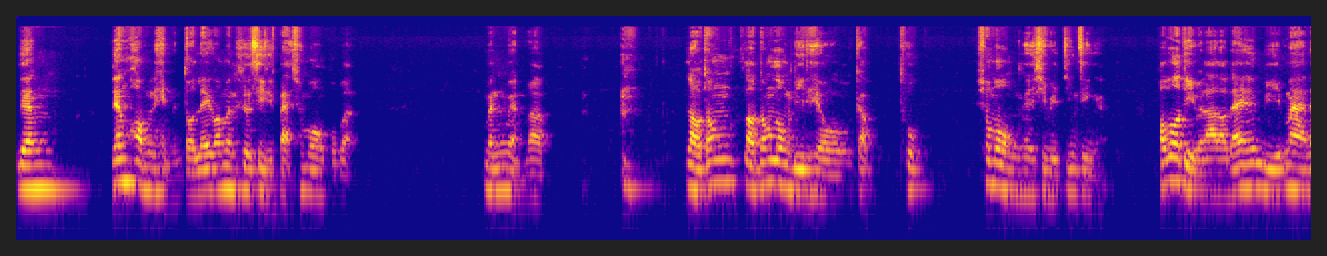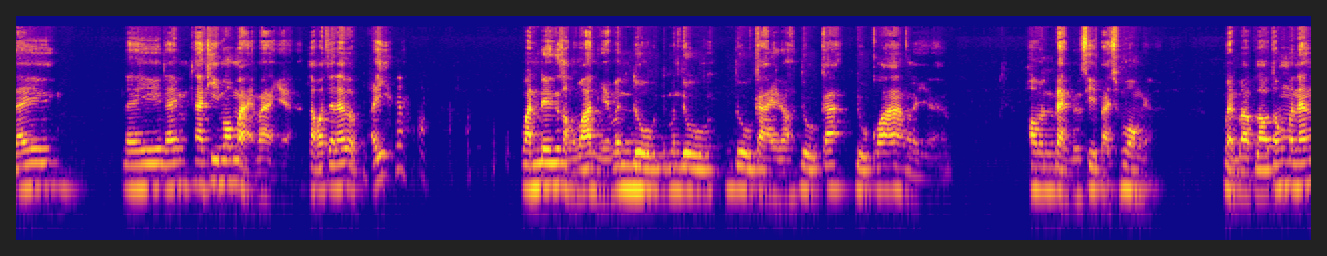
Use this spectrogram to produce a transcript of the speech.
เรื่องเรื่องพอมันเห็นเป็นตัวเลขว่ามันคือ 48 ชั่วโมงปุ๊บอะมันเหมือนแบบเราต้องเราต้องลง detail กับทุกชั่วโมงในชีวิตจริง ๆอะเพราะปกติเวลาเราได้บีบมาได้ได้ได้หน้าที่มอบหมายมาอย่างเงี้ยเราก็จะได้แบบเอ้ยวันหนึ่งสองวันเงี้ยมันดูมันดูดูไกลเนาะดูกะดูกว้างอะไรอย่างเงี้ย อมันแบ่งเป็นสี่แปดชั่วโมงเนี่ยเหมือนแบบเราต้องมานั่ง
